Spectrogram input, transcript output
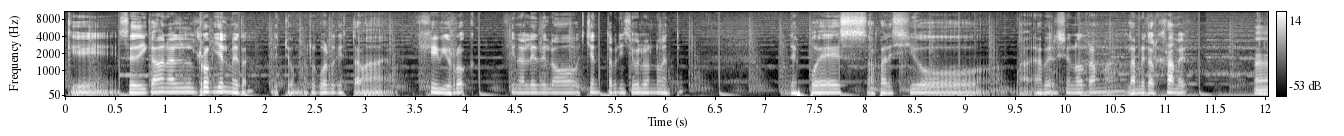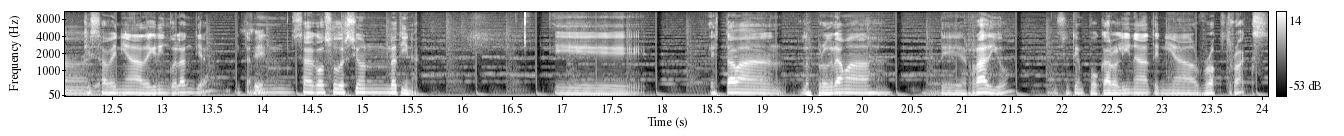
que se dedicaban al rock y al metal. De hecho, me recuerdo que estaba Heavy Rock, finales de los 80, principios de los 90. Después apareció, apareció en otras más, la Metal Hammer, Ah, que ya. esa venía de Gringolandia y también sacó su versión latina. Eh, estaban los programas de radio. En su tiempo Carolina tenía Rock Tracks,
